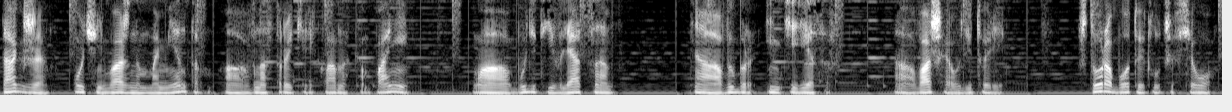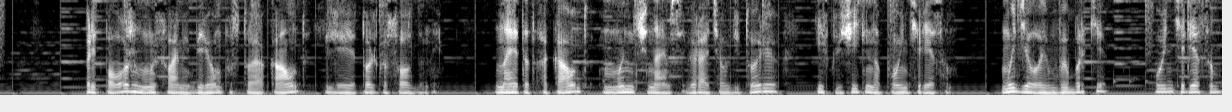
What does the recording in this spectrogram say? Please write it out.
также очень важным моментом а, в настройке рекламных кампаний а, будет являться а, выбор интересов а, вашей аудитории. Что работает лучше всего? Предположим, мы с вами берем пустой аккаунт или только созданный. На этот аккаунт мы начинаем собирать аудиторию исключительно по интересам. Мы делаем выборки по интересам,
